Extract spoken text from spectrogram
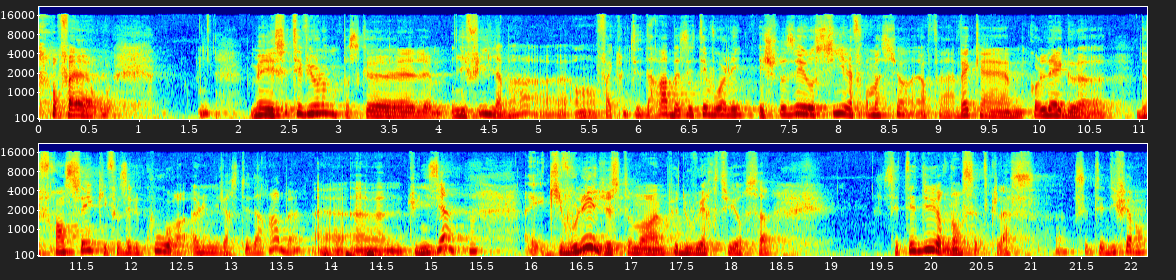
Enfin, mais c'était violent parce que les filles là-bas, euh, en faculté d'arabe, elles étaient voilées. Et je faisais aussi la formation, enfin, avec un collègue euh, de français qui faisait le cours à l'université d'arabe, hein, un, Tunisien, qui voulait justement un peu d'ouverture. Ça, c'était dur dans cette classe. Hein, c'était différent.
